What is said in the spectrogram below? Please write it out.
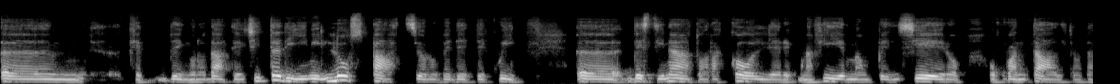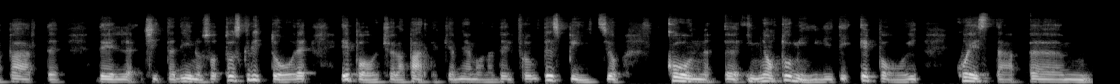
ehm, che vengono date ai cittadini, lo spazio, lo vedete qui, eh, destinato a raccogliere una firma, un pensiero o quant'altro da parte del cittadino sottoscrittore e poi c'è la parte, chiamiamola del frontespizio, con eh, ignoto militi e poi questa ehm,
